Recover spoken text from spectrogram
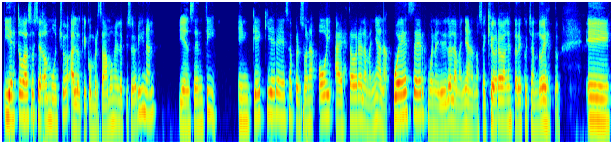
Y esto va asociado mucho a lo que conversábamos en el episodio original, piensa en ti, en qué quiere esa persona hoy a esta hora de la mañana. Puede ser, bueno, yo digo la mañana, no sé a qué hora van a estar escuchando esto, eh,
